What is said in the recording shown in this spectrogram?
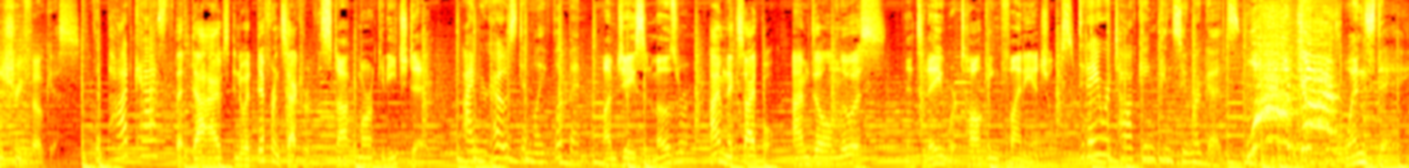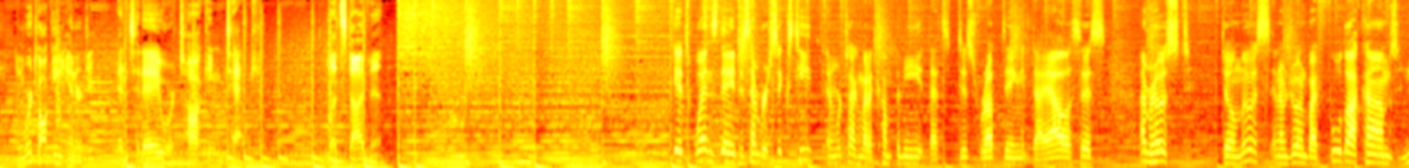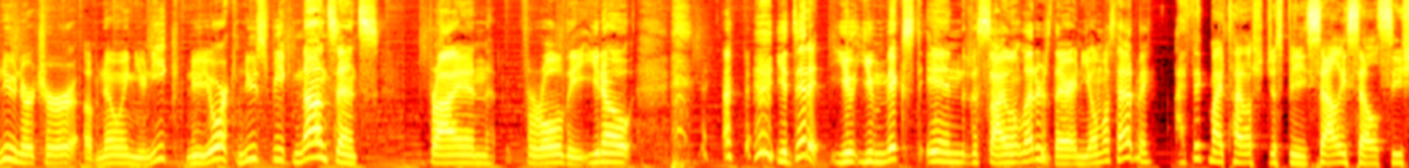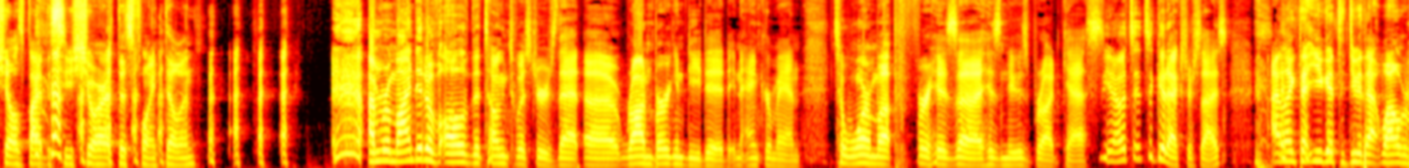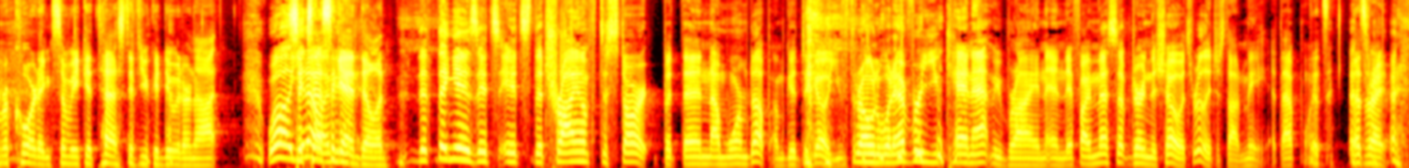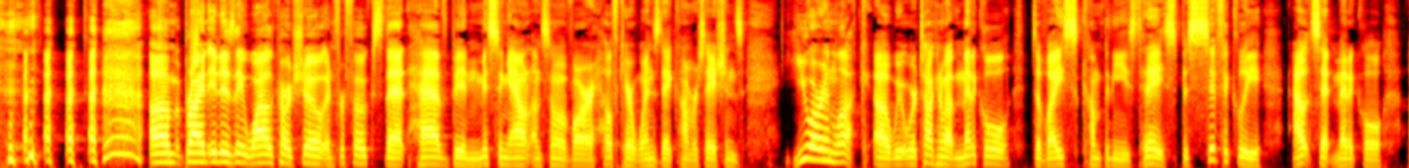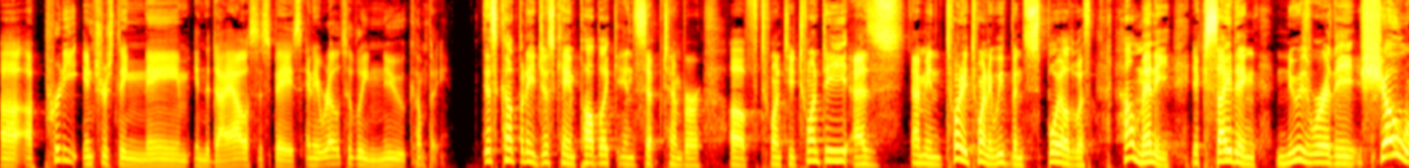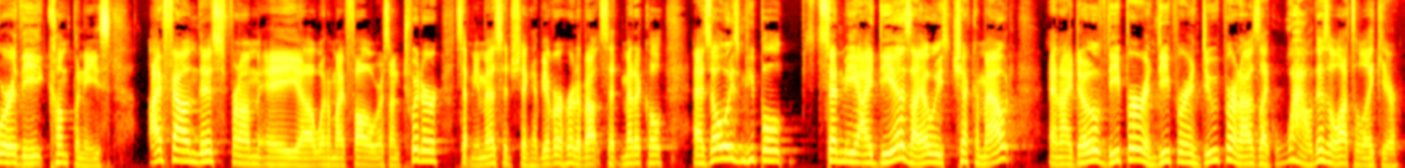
Industry Focus, the podcast that dives into a different sector of the stock market each day. I'm your host, Emily Flippen. I'm Jason Moser. I'm Nick Sciple. I'm Dylan Lewis. And today we're talking financials. Today we're talking consumer goods. Wildcard! Wednesday. And we're talking energy. And today we're talking tech. Let's dive in. It's Wednesday, December 16th, and we're talking about a company that's disrupting dialysis. I'm your host, Dylan Lewis, and I'm joined by Fool.com's new nurturer of knowing unique New York newspeak nonsense, Brian Feroldi. You know, you did it. You you mixed in the silent letters there, and you almost had me. I think my title should just be Sally sells seashells by the seashore at this point, Dylan. I'm reminded of all of the tongue twisters that uh, Ron Burgundy did in Anchorman to warm up for his uh, his news broadcasts. You know, it's it's a good exercise. I like that you get to do that while we're recording, so we could test if you could do it or not. Well, success you know, again, mean, Dylan. The thing is, it's it's the triumph to start, but then I'm warmed up. I'm good to go. You've thrown whatever you can at me, Brian, and if I mess up during the show, it's really just on me at that point. That's, that's right. um, Brian, it is a wild card show, and for folks that have been missing out on some of our Healthcare Wednesday conversations, you are in luck. Uh, we, are talking about medical device companies today, specifically Outset Medical, uh, a pretty interesting name in the dialysis space and a relatively new company. This company just came public in September of 2020. As I mean, 2020, we've been spoiled with how many exciting, newsworthy, show-worthy companies. I found this from a uh, one of my followers on Twitter. Sent me a message saying, "Have you ever heard of Outset Medical?" As always, people send me ideas, I always check them out. And I dove deeper and deeper and deeper, and I was like, "Wow, there's a lot to like here."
